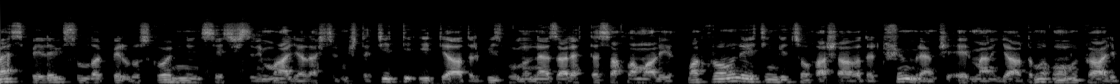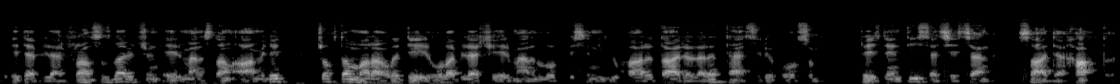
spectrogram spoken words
məhz belə üsulla Berlusconinin seçkisini maliyyələşdirmişdi. Ciddi iddiadır, biz bunu nəzarətdə saxlamalıyıq. Makronun reytingi çox aşağıdır. Düşünmürəm ki, erməni yardımı onu qalib edə bilər. Fransızlar üçün Ermənistan amili çox da maraqlı deyil. Ola bilər ki, erməni lobbisinin yuxarı dairələrə təsiri olsun. Prezidenti isə seçən sadə xalqdır.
